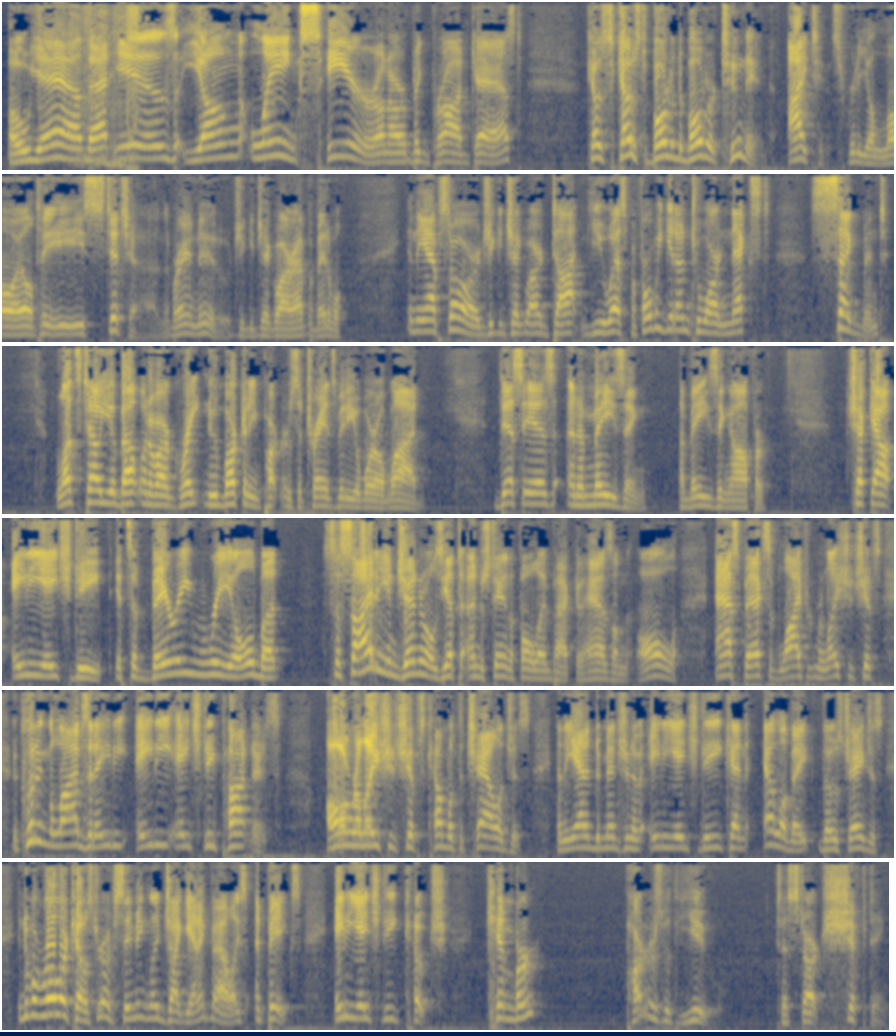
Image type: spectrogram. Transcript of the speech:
Oh yeah, that is Young Lynx here on our big broadcast. Coast to coast, boulder to boulder, tune in. iTunes, Radio Loyalty, Stitcher, and the brand new Jiggy Jaguar app available in the App Store, jiggyjaguar.us. Before we get into our next segment, let's tell you about one of our great new marketing partners at Transmedia Worldwide. This is an amazing, amazing offer. Check out ADHD. It's a very real, but society in general is yet to understand the full impact it has on all aspects of life and relationships, including the lives of ADHD partners. All relationships come with the challenges, and the added dimension of ADHD can elevate those changes into a roller coaster of seemingly gigantic valleys and peaks. ADHD coach Kimber partners with you to start shifting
